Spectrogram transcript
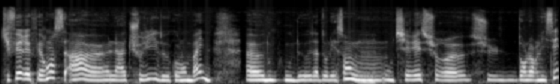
qui fait référence à euh, la tuerie de Columbine, euh, donc, où deux adolescents ont, ont tiré sur, euh, sur- dans leur lycée.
